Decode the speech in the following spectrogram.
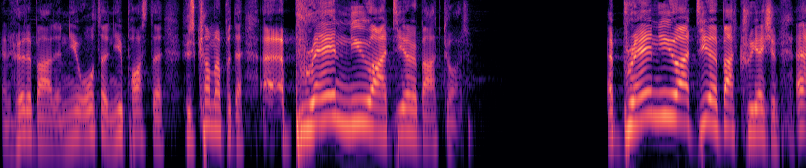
and heard about a new author, a new pastor who's come up with a, a brand new idea about God. A brand new idea about creation, a,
